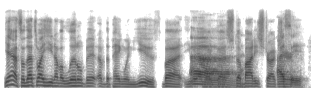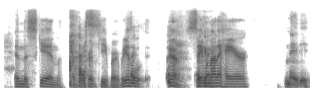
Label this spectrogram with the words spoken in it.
Yeah, so that's why he'd have a little bit of the penguin youth, but he would have like the, the, ah, body structure and the skin of the crypt keeper. But he has a yeah, same okay. amount of hair. Maybe.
